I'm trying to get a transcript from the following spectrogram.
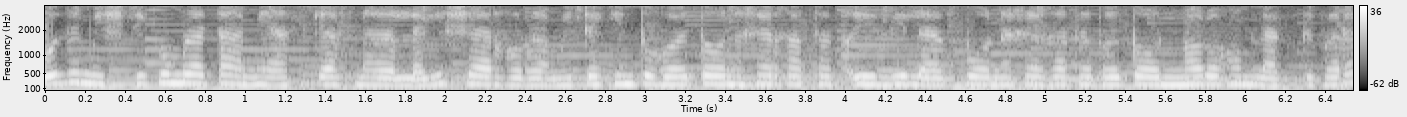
ও যে মিষ্টি কুমড়াটা আমি আজকে আপনারা লাগি শেয়ার করলাম, এটা কিন্তু হয়তো অনেকের কাছে ইজি লাগবে, অনেকের কাছে হয়তো অন্যরকম লাগতে পারে।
